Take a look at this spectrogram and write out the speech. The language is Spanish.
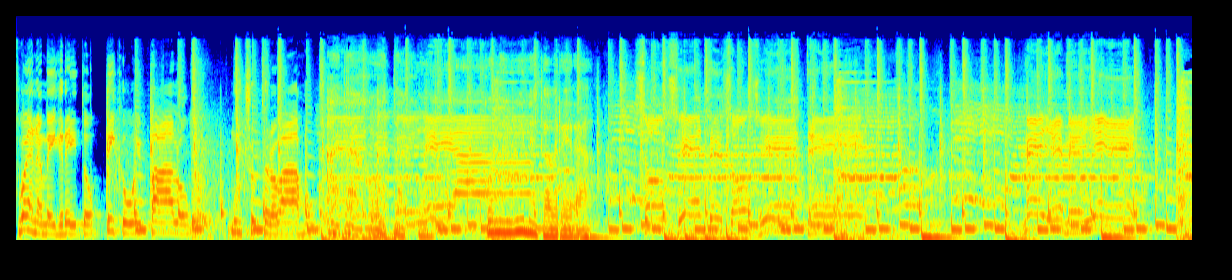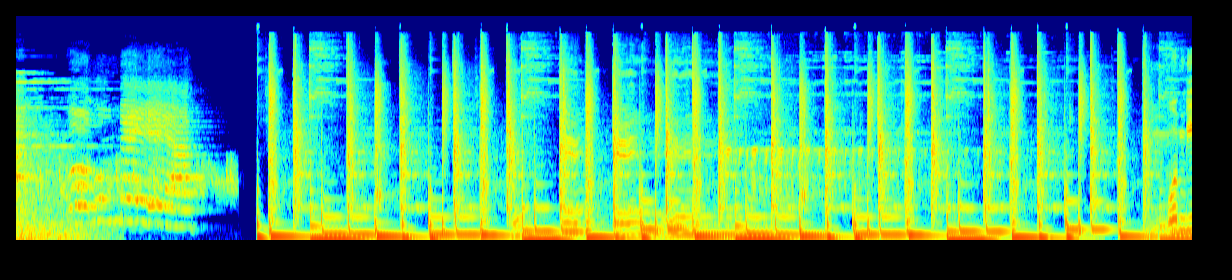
Suena mi grito, pico y palo, mucho trabajo. Atajo, atajo. Con Elvina Cabrera. Son siete, son siete. Meye, meye.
